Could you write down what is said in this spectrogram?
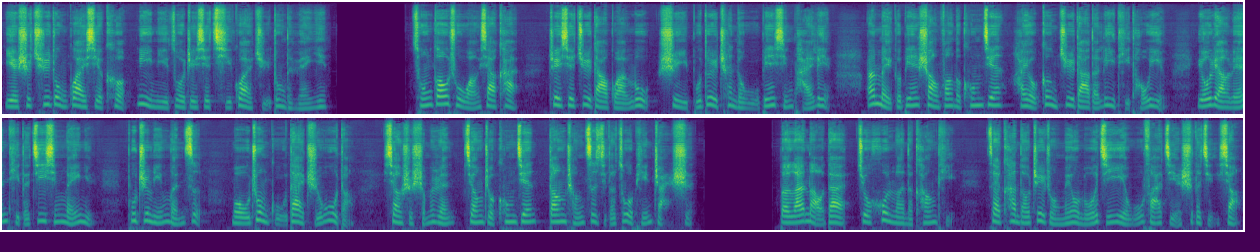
也是驱动怪谢克秘密做这些奇怪举动的原因。从高处往下看。这些巨大管路是以不对称的五边形排列，而每个边上方的空间还有更巨大的立体投影，有两连体的畸形美女、不知名文字、某种古代植物等，像是什么人将这空间当成自己的作品展示。本来脑袋就混乱的康体，在看到这种没有逻辑也无法解释的景象，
